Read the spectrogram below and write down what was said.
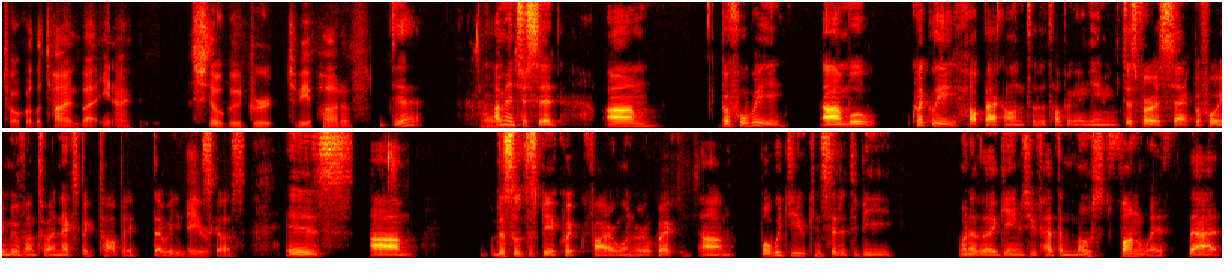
talk all the time. But you know, still a good group to be a part of. yeah. I'm interested. Um, before we, um, we'll quickly hop back onto the topic of gaming just for a sec before we move on to our next big topic that we Hey, discuss. Is um, this will just be a quick fire one, real quick. Um, what would you consider to be one of the games you've had the most fun with that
